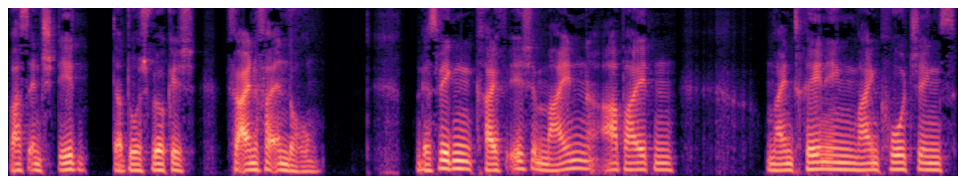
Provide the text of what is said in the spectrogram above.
was entsteht dadurch wirklich für eine Veränderung. Und deswegen greife ich in meinen Arbeiten, mein Training, meinen Coachings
